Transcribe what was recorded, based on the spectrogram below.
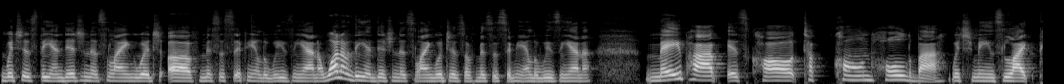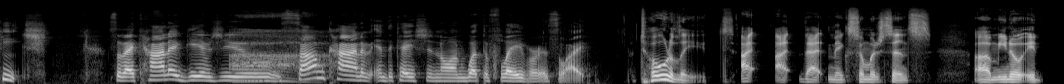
which is the indigenous language of Mississippi and Louisiana, one of the indigenous languages of Mississippi and Louisiana, Maypop is called Takon Holdba, which means like peach. So that kind of gives you some kind of indication on what the flavor is like. Totally. I, I that makes so much sense. Um, you know, it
